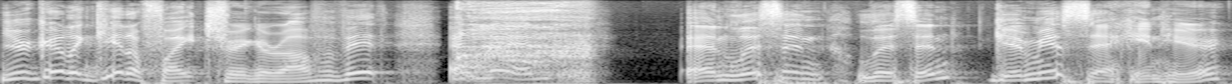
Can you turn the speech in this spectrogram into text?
you're gonna get a fight trigger off of it. And then and listen, listen, give me a second here.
